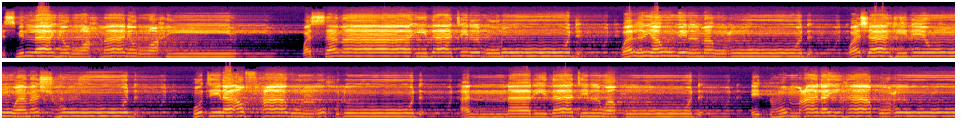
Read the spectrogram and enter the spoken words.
بسم الله الرحمن الرحيم. والسماء ذات البروج واليوم الموعود وشاهد ومشهود. قتل أصحاب الأخدود النار ذات الوقود إذ هم عليها قعود.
